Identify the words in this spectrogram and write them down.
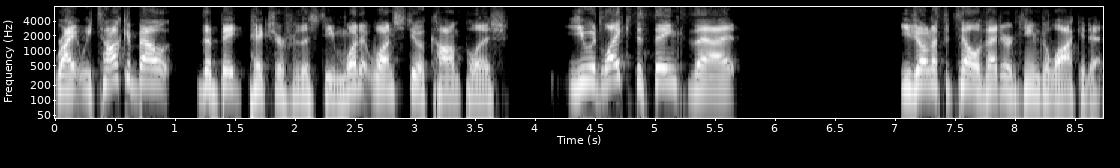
right? We talk about the big picture for this team, what it wants to accomplish. You would like to think that you don't have to tell a veteran team to lock it in,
